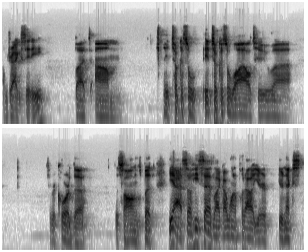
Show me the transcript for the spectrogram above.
on Drag City, but um, it took us a it took us a while to uh, to record the the songs. But yeah, so he said like I want to put out your your next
